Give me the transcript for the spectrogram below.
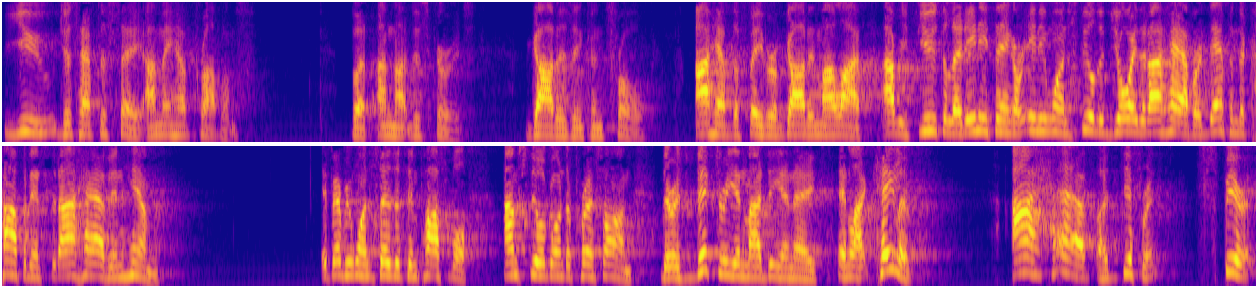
You just have to say, I may have problems, but I'm not discouraged. God is in control. I have the favor of God in my life. I refuse to let anything or anyone steal the joy that I have or dampen the confidence that I have in Him. If everyone says it's impossible, I'm still going to press on. There is victory in my DNA. And like Caleb, I have a different spirit.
